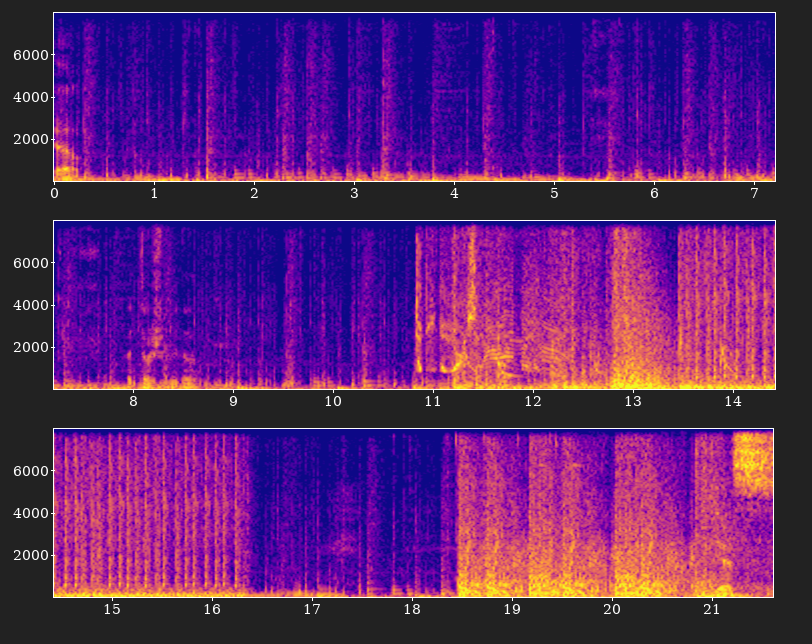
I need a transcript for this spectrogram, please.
A. Yeah. Attends, je vais là. Double doors. Yes.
